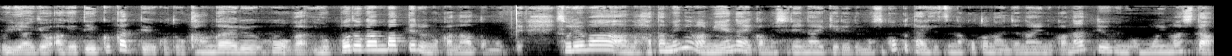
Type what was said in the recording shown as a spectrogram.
売り上げを上げていくかっていうことを考える方がよっぽど頑張ってるのかなと思って、それは、あの、はためには見えないかもしれないけれども、すごく大切なことなんじゃないのかなっていうふうに思いました。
